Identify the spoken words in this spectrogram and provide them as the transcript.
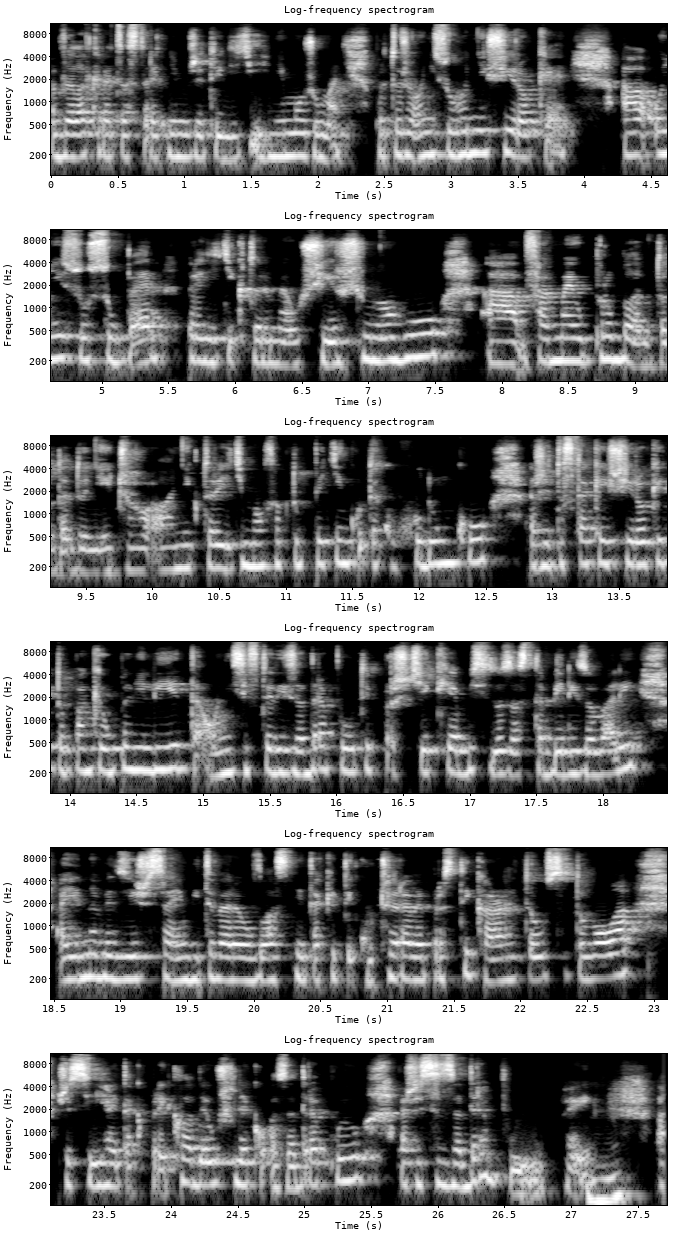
a veľakrát sa stretnem, že tie deti ich nemôžu mať, pretože oni sú hodne široké a oni sú super pre deti, ktoré majú širšiu nohu a fakt majú problém to dať do niečoho, ale niektoré deti majú fakt tú petinku, takú chudunku a že to v takej širokej topánke úplne lieta. Oni si vtedy zadrapujú tie prštieky, aby si to zastabilizovali a jedna vec je, že sa im vytvárajú vlastne také tie kučeravé prsty, carny sa to volá, že si ich aj tak prekladajú všelijako a zadrapujú a že sa zadrapujú. Hej? Mm-hmm. A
